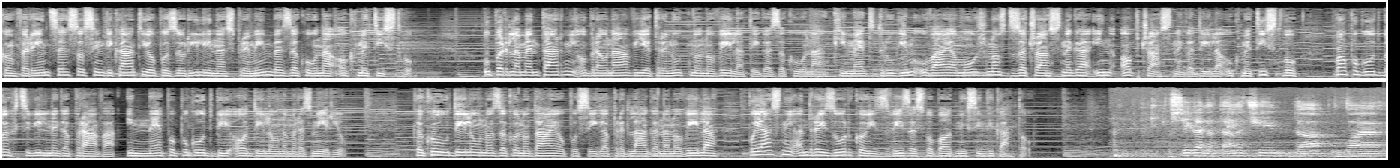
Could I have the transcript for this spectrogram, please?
Delu tiskovne konference so sindikati opozorili na spremembe zakona o kmetijstvu. V parlamentarni obravnavi je trenutno novela tega zakona, ki med drugim uvaja možnost začasnega in občasnega dela v kmetijstvu po pogodbah civilnega prava in ne po pogodbi o delovnem razmerju. Kako v delovno zakonodajo posega predlagana novela, pojasni Andrej Zorko iz Zveze svobodnih sindikatov posega na ta način, da uvaja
